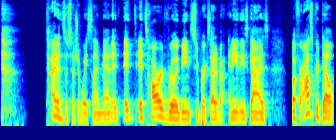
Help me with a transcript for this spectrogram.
tight ends are such a wasteland, man. It, it, it's hard really being super excited about any of these guys. But for Oscar Delp,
